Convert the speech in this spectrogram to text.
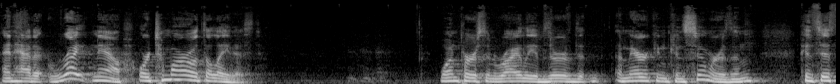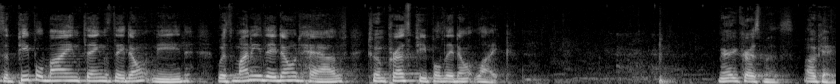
and have it right now or tomorrow at the latest. One person wryly observed that American consumerism consists of people buying things they don't need with money they don't have to impress people they don't like. Merry Christmas. Okay.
